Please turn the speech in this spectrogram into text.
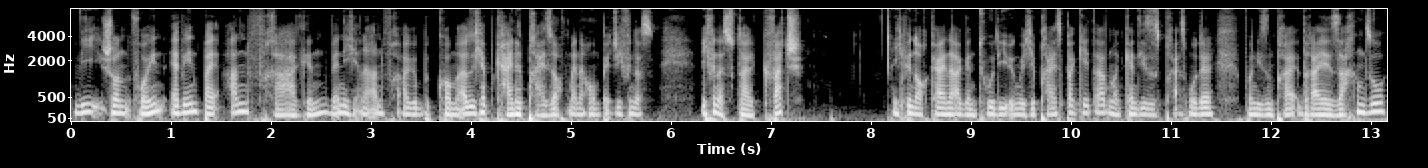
wie schon vorhin erwähnt, bei Anfragen, wenn ich eine Anfrage bekomme, also ich habe keine Preise auf meiner Homepage. Ich finde das, find das total Quatsch. Ich bin auch keine Agentur, die irgendwelche Preispakete hat. Man kennt dieses Preismodell von diesen drei Sachen so.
